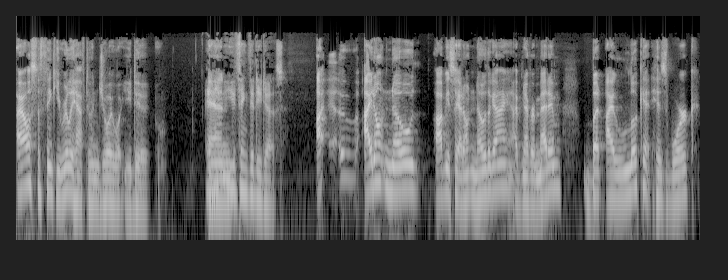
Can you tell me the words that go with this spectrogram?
I also think you really have to enjoy what you do. And, you- And- you think that he does? I I don't know. Obviously, I don't know the guy. I've never met him, but I look at his work,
